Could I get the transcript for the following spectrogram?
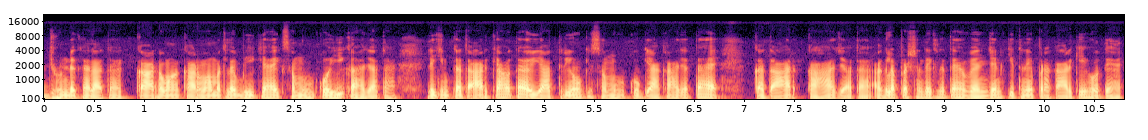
झुंड कहलाता है। कारवां कारवां मतलब भी क्या है? एक समूह को ही कहा जाता है। लेकिन कतार क्या होता है? यात्रियों के समूह को क्या कहा जाता है? कतार कहा जाता है। अगला प्रश्न देख लेते हैं। व्यंजन कितने प्रकार के होते हैं?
